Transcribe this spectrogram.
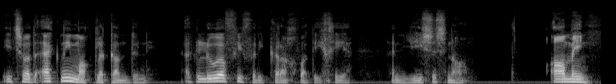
Iets wat ek nie maklik kan doen nie. Ek loof U vir die krag wat U gee in Jesus naam. Amen.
